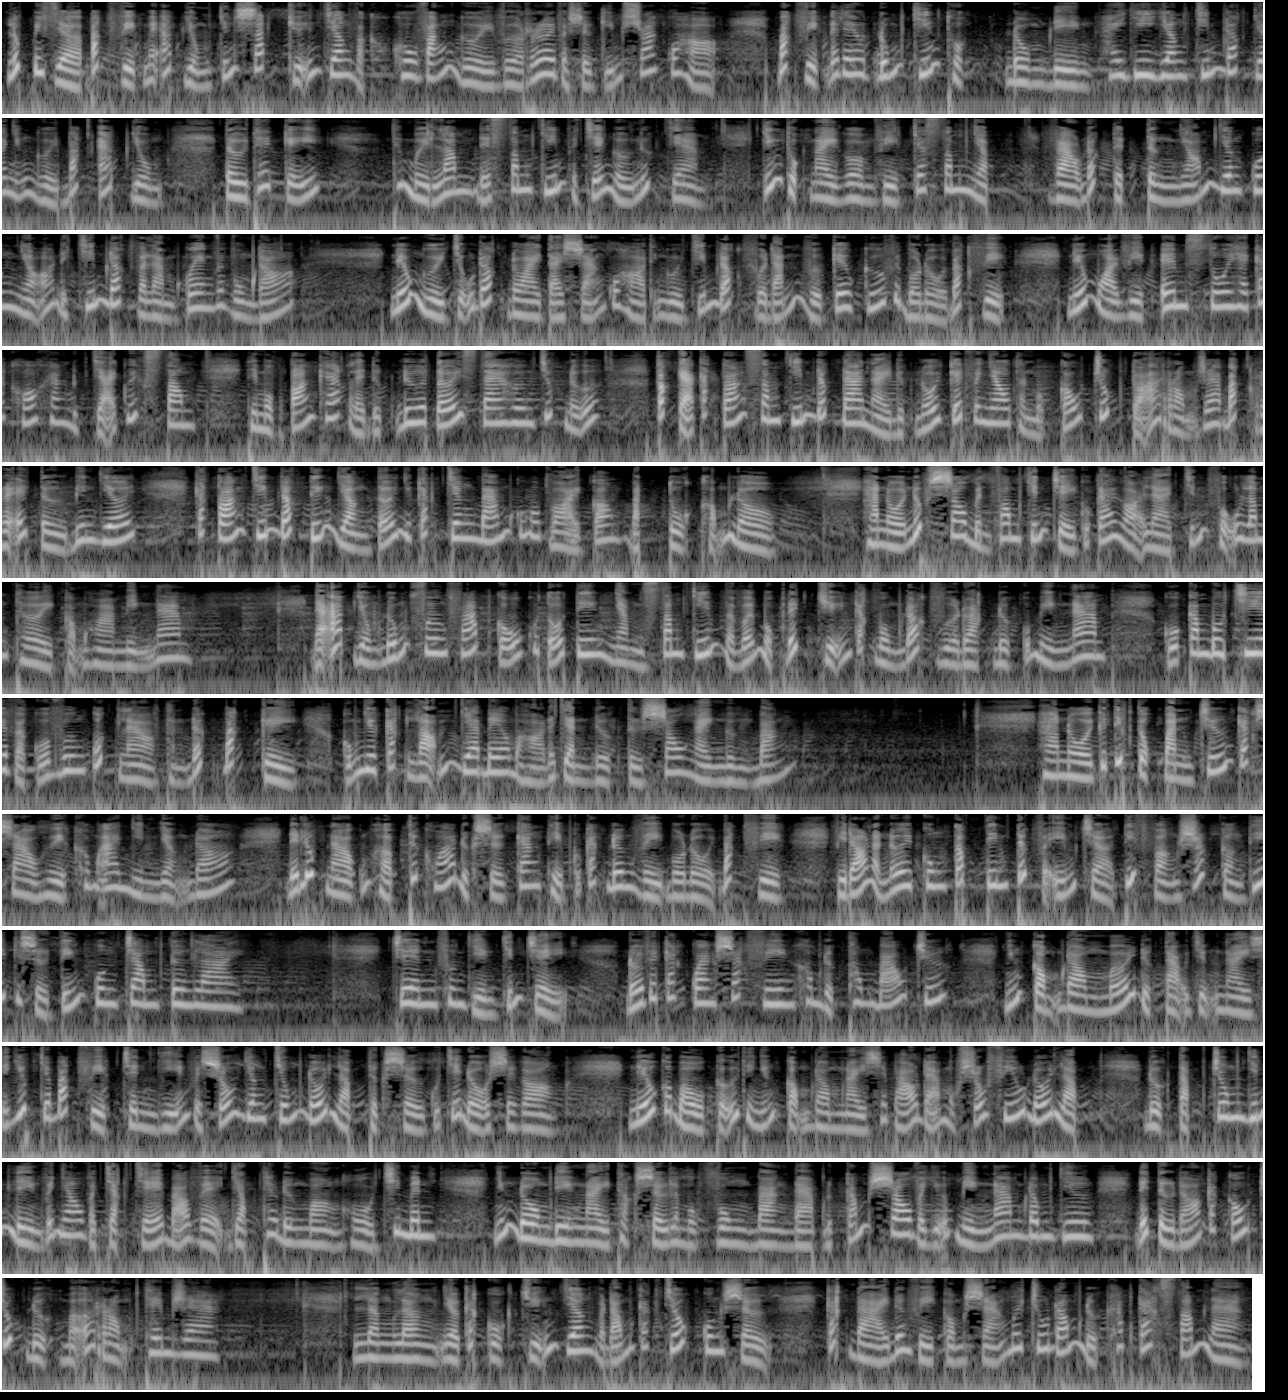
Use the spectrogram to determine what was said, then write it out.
Lúc bây giờ, Bắc Việt mới áp dụng chính sách chuyển dân vào khu vắng người vừa rơi vào sự kiểm soát của họ. Bắc Việt đã đeo đúng chiến thuật đồn điền hay di dân chiếm đất do những người Bắc áp dụng từ thế kỷ thứ 15 để xâm chiếm và chế ngự nước Chàm. Chiến thuật này gồm việc cho xâm nhập vào đất địch từng nhóm dân quân nhỏ để chiếm đất và làm quen với vùng đó. Nếu người chủ đất đòi tài sản của họ thì người chiếm đất vừa đánh vừa kêu cứu với bộ đội Bắc Việt. Nếu mọi việc êm xuôi hay các khó khăn được giải quyết xong, thì một toán khác lại được đưa tới xa hơn chút nữa. Tất cả các toán xâm chiếm đất đai này được nối kết với nhau thành một cấu trúc tỏa rộng ra bắc rễ từ biên giới. Các toán chiếm đất tiến dần tới như các chân bám của một vòi con bạch tuộc khổng lồ. Hà Nội núp sau bình phong chính trị của cái gọi là chính phủ lâm thời Cộng hòa miền Nam đã áp dụng đúng phương pháp cũ của tổ tiên nhằm xâm chiếm và với mục đích chuyển các vùng đất vừa đoạt được của miền Nam, của Campuchia và của Vương quốc Lào thành đất Bắc Kỳ, cũng như các lõm da beo mà họ đã giành được từ sau ngày ngừng bắn. Hà Nội cứ tiếp tục bành trướng các sào huyệt không ai nhìn nhận đó, để lúc nào cũng hợp thức hóa được sự can thiệp của các đơn vị bộ đội Bắc Việt, vì đó là nơi cung cấp tin tức và yểm trợ tiếp vận rất cần thiết cho sự tiến quân trong tương lai. Trên phương diện chính trị, đối với các quan sát viên không được thông báo trước. Những cộng đồng mới được tạo dựng này sẽ giúp cho Bắc Việt trình diễn về số dân chúng đối lập thực sự của chế độ Sài Gòn. Nếu có bầu cử thì những cộng đồng này sẽ bảo đảm một số phiếu đối lập, được tập trung dính liền với nhau và chặt chẽ bảo vệ dọc theo đường mòn Hồ Chí Minh. Những đồn điền này thật sự là một vùng bàn đạp được cắm sâu vào giữa miền Nam Đông Dương, để từ đó các cấu trúc được mở rộng thêm ra. Lần lần nhờ các cuộc chuyển dân và đóng các chốt quân sự, các đại đơn vị cộng sản mới trú đóng được khắp các xóm làng.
